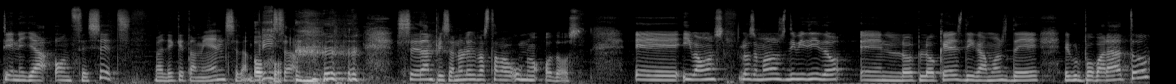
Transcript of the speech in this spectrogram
tiene ya 11 sets, ¿vale? Que también se dan Ojo. prisa. se dan prisa, no les bastaba uno o dos. Eh, y vamos, los hemos dividido en los bloques, digamos, de el grupo barato,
